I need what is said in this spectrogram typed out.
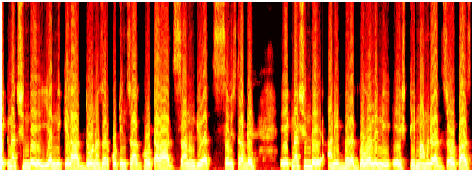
एकनाथ शिंदे यांनी केला दोन हजार कोटींचा घोटाळा जाणून घेऊयात सविस्तर अपडेट एकनाथ शिंदे आणि भरत गोगावलेंनी एस टी महामंडळात जवळपास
